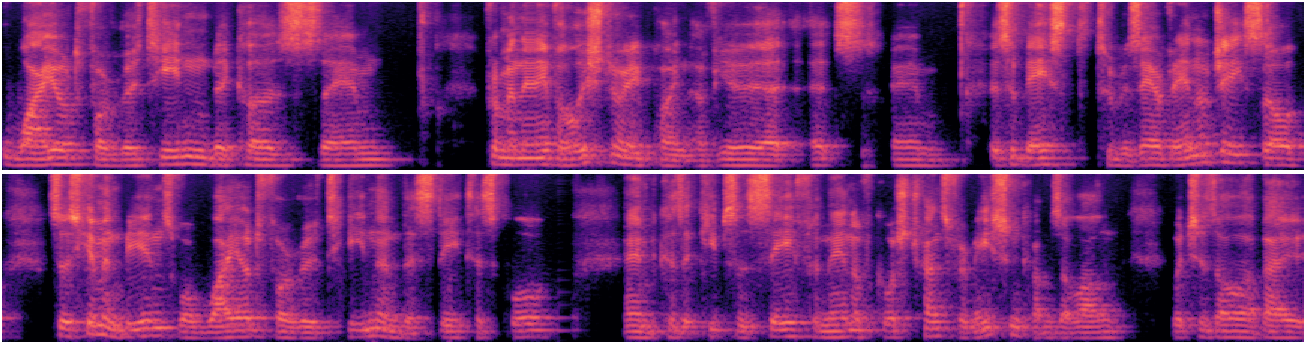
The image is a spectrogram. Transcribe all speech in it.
wired for routine because um, from an evolutionary point of view, it's um, it's the best to reserve energy. So so as human beings, we're wired for routine and the status quo um, because it keeps us safe. And then, of course, transformation comes along, which is all about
